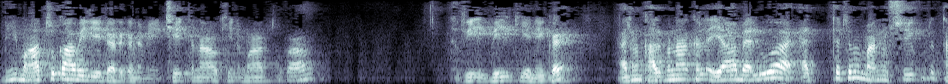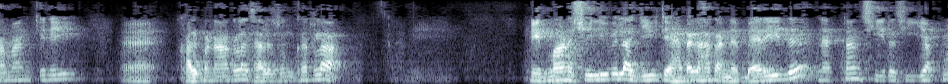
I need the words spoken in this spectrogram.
මේ මාත්‍රිකාව එළියට අරගෙන මේ චේතනාව කියන මාත්‍රිකාව විල් විල් කියන එක අරන් කල්පනා කරලා එයා බැලුවා ඇත්තටම මිනිස්සෙකුට Taman කෙරෙහි කල්පනා කරලා සැලසුම් කරලා නිර්මාණශීලී වෙලා ජීවිතය හැඩ ගහ ගන්න බැරිද නැත්නම් 100%ක්ම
